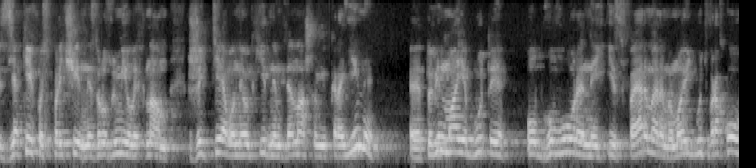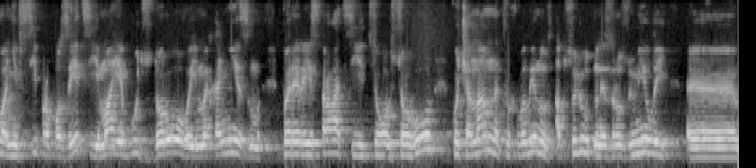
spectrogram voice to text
з якихось причин незрозумілих нам життєво необхідним для нашої країни, то він має бути обговорений із фермерами. Мають бути враховані всі пропозиції. Має бути здоровий механізм перереєстрації цього всього. Хоча нам на цю хвилину абсолютно незрозумілий е,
